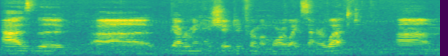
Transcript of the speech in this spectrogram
as the uh, government has shifted from a more like center-left um,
